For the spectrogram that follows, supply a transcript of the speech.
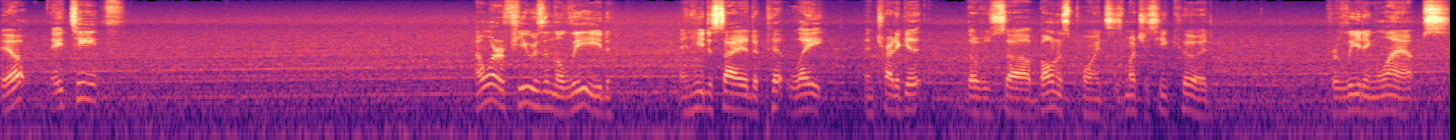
Yep, 18th. I wonder if he was in the lead and he decided to pit late and try to get those uh, bonus points as much as he could for leading laps.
